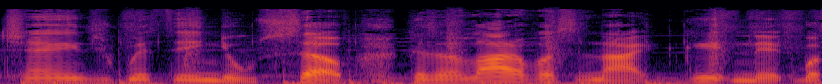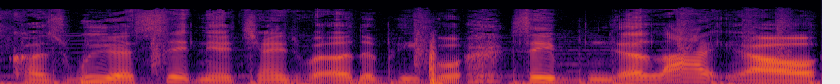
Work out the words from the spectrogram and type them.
change within yourself. Because a lot of us is not getting it because we are sitting there changing for other people. See, a lot of y'all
